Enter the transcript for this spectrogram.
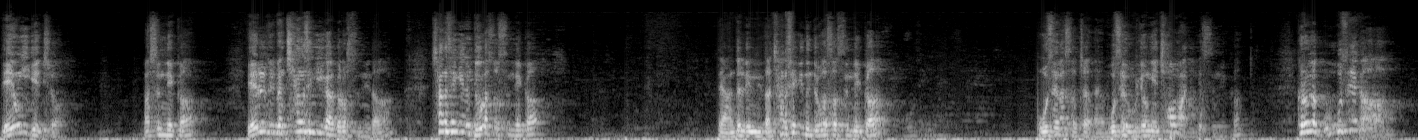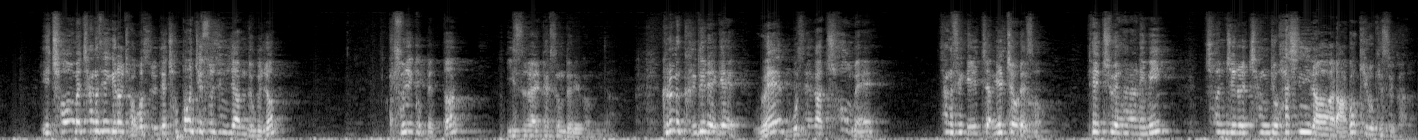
내용이겠죠. 맞습니까? 예를 들면 창세기가 그렇습니다. 창세기는 누가 썼습니까? 네, 안 들립니다. 창세기는 누가 썼습니까? 모세가 썼잖아요. 모세 우경이 처음 아니겠습니까? 그러면 모세가 이 처음에 창세기를 적었을 때 첫 번째 수신자는 누구죠? 출애굽했던 이스라엘 백성들일 겁니다. 그러면 그들에게 왜 모세가 처음에 창세기 1장 1절에서 태초에 하나님이 천지를 창조하시니라 라고 기록했을까?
